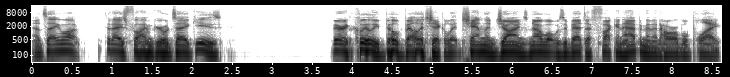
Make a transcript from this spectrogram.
And I'll tell you what, today's flame grilled take is very clearly Bill Belichick let Chandler Jones know what was about to fucking happen in that horrible play.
